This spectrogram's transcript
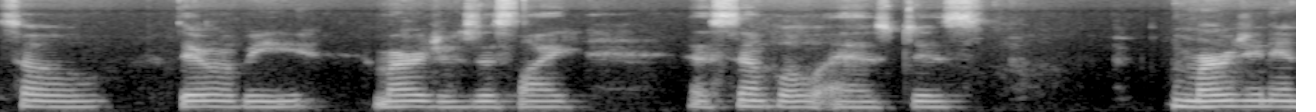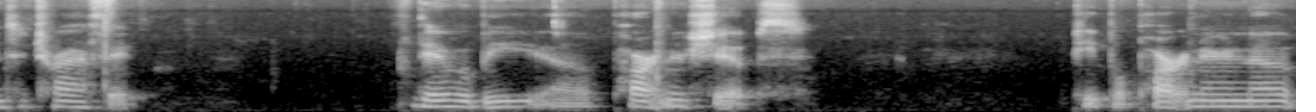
So there will be mergers, just like as simple as just merging into traffic. There will be uh, partnerships, people partnering up,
